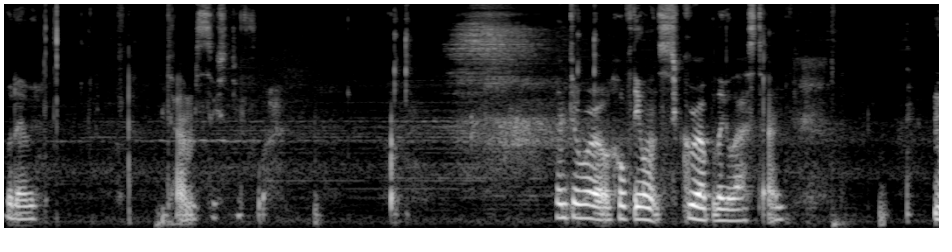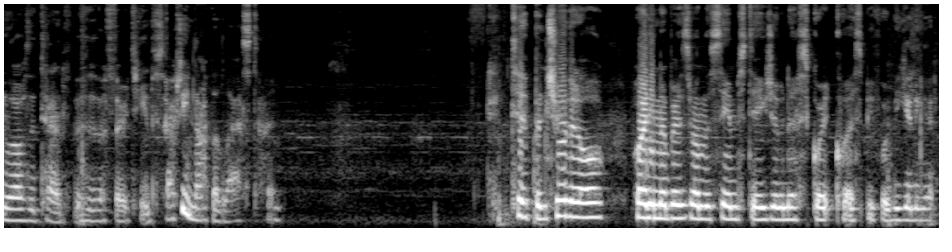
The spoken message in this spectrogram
Whatever. Times 64. Enter World. Hope they won't screw up like last time. Well, that was the 10th. This is the 13th. It's actually not the last time. Tip, ensure that all party members are on the same stage of an escort quest before beginning it.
